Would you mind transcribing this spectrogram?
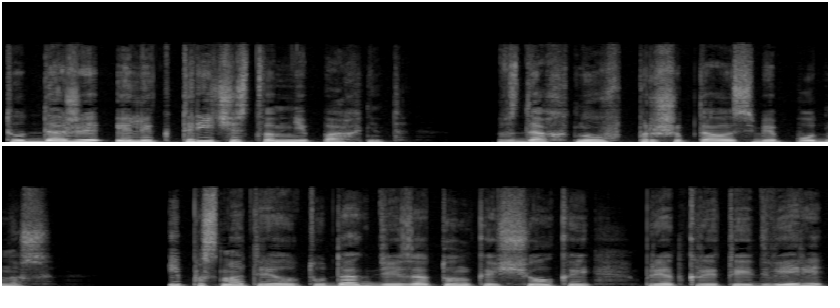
тут даже электричеством не пахнет. Вздохнув, прошептала себе под нос. И посмотрела туда, где за тонкой щелкой при открытой двери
